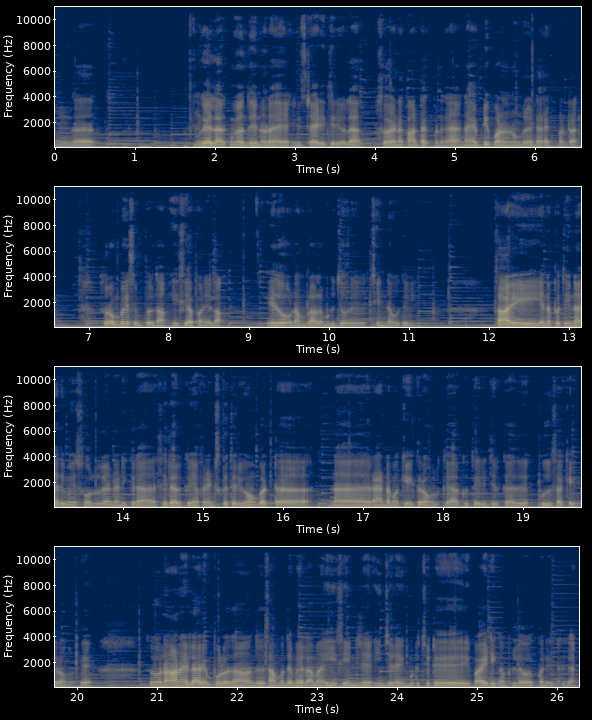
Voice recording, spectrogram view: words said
உங்கள் உங்கள் எல்லாருக்குமே வந்து என்னோடய இன்ஸ்டா ஐடி தெரியல ஸோ என்னை காண்டாக்ட் பண்ணுங்கள் நான் எப்படி பண்ணணும்னு உங்களை டைரக்ட் பண்ணுறேன் ஸோ ரொம்ப சிம்பிள் தான். ஈஸியாக பண்ணிடலாம். ஏதோ நம்மளால் முடிஞ்ச ஒரு சின்ன உதவி. சாரி என்னை பற்றி நான் எதுவுமே சொல்லலைன்னு நினைக்கிறேன். சிலருக்கு என் ஃப்ரெண்ட்ஸ்க்கு தெரியும் பட் நான் ரேண்டமாக கேட்குறவங்களுக்கு யாருக்கும் தெரிஞ்சிருக்காது. புதுசாக கேட்குறவங்களுக்கு. ஸோ நானும் எல்லோரையும் போல தான் வந்து சம்மந்தமே இல்லாமல் ஈஸி இன்ஜி இன்ஜினியரிங் முடிச்சுட்டு இப்போ ஐடி கம்பெனியில் ஒர்க் பண்ணிகிட்ருக்கேன்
